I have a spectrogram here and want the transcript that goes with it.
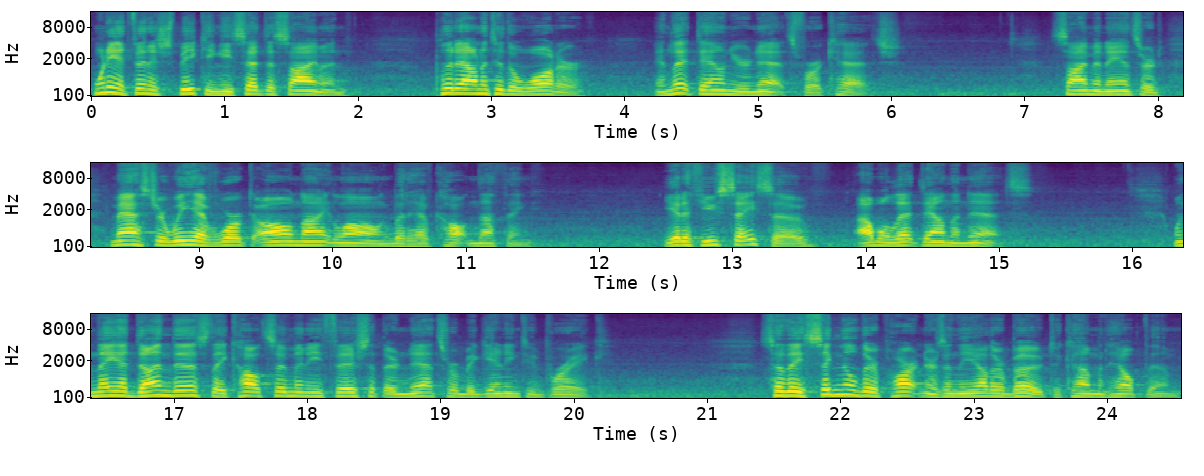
When he had finished speaking, he said to Simon, Put out into the water and let down your nets for a catch. Simon answered, Master, we have worked all night long, but have caught nothing. Yet if you say so, I will let down the nets. When they had done this, they caught so many fish that their nets were beginning to break. So they signaled their partners in the other boat to come and help them.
